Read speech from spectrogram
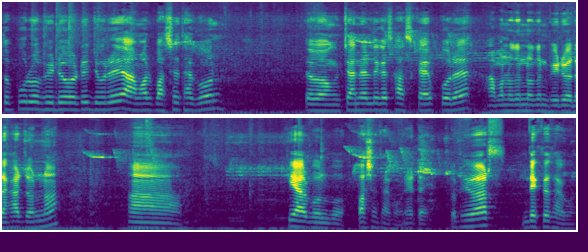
তো পুরো ভিডিওটি জুড়ে আমার পাশে থাকুন এবং চ্যানেলটিকে সাবস্ক্রাইব করে আমার নতুন নতুন ভিডিও দেখার জন্য কী আর বলব, পাশে থাকুন, এটাই। তো ভিউয়ার্স দেখতে থাকুন।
